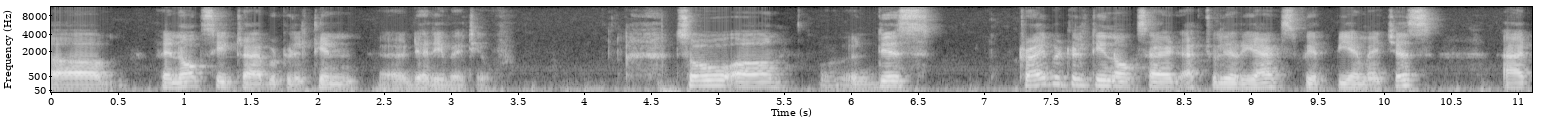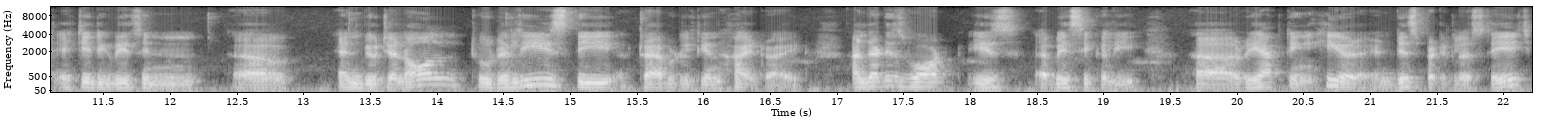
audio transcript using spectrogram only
uh, phenoxytributyl tin uh, derivative. So uh, this tributyl tin oxide actually reacts with PMHS at 80 degrees in uh, N-butanol to release the tributyl tin hydride and that is what is uh, basically uh, reacting here in this particular stage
